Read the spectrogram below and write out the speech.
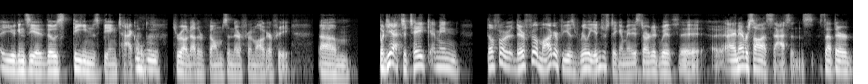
you can see those themes being tackled throughout other films in their filmography. Um, but yeah, to take, I mean, their their filmography is really interesting. I mean, they started with, uh, I never saw Assassins. Is that their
